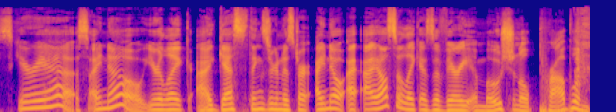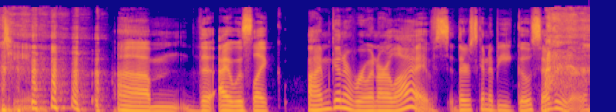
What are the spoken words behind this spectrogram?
Scary ass. I know. You're like, I guess things are going to start. I know. I, I also like as a very emotional problem team um, that I was like, I'm going to ruin our lives. There's going to be ghosts everywhere.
